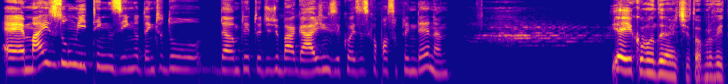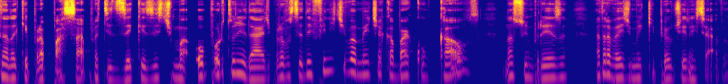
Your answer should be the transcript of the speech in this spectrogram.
é, mais um itemzinho dentro do, da amplitude de bagagens e coisas que eu posso aprender, né? E aí, comandante, eu tô aproveitando aqui para passar para te dizer que existe uma oportunidade para você definitivamente acabar com o caos na sua empresa através de uma equipe autogerenciável.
